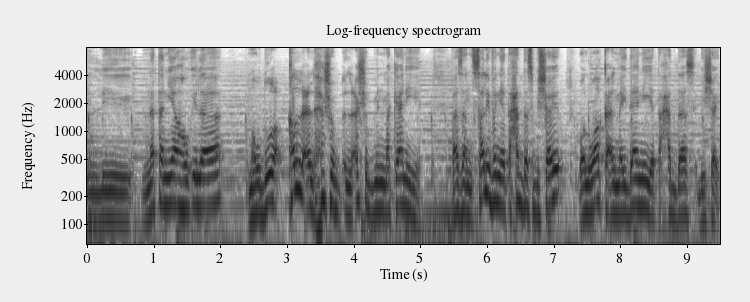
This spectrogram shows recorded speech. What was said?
لنتنياهو إلى موضوع قلع الحشب العشب من مكانه. فاذا ساليفان يتحدث بشيء والواقع الميداني يتحدث بشيء.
